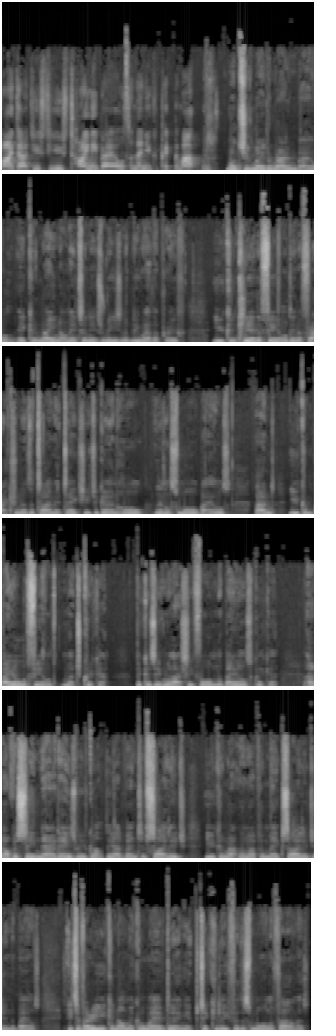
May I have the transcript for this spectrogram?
my dad used to use tiny bales, and then you could pick them up. And Once you've made a round bale, it can rain on it and it's reasonably weatherproof. You can clear the field in a fraction of the time it takes you to go and haul little small bales, and you can bale the field much quicker because it will actually form the bales quicker. And obviously, nowadays we've got the advent of silage. You can wrap them up and make silage in the bales. It's a very economical way of doing it, particularly for the smaller farmers.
